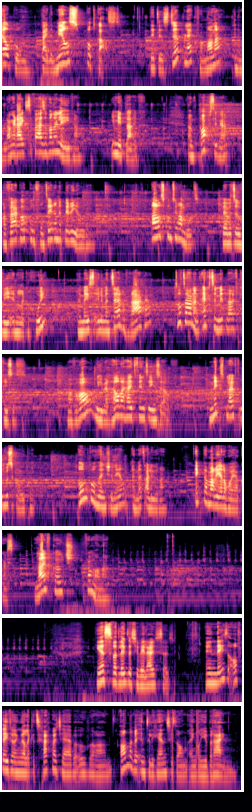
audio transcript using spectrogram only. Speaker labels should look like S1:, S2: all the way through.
S1: Welkom bij de Mails Podcast. Dit is dé plek voor mannen in de belangrijkste fase van hun leven: je midlife. Een prachtige, maar vaak ook confronterende periode. Alles komt hier aan bod. We hebben het over je innerlijke groei, de meest elementaire vragen, tot aan een echte midlife crisis. Maar vooral hoe je weer helderheid vindt in jezelf. Niks blijft onbesproken. Onconventioneel en met allure. Ik ben Marielle Royakkers, life coach voor mannen. Yes, wat leuk dat je weer luistert. In deze aflevering wil ik het graag met je hebben over um, andere intelligenties dan enkel je brein.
